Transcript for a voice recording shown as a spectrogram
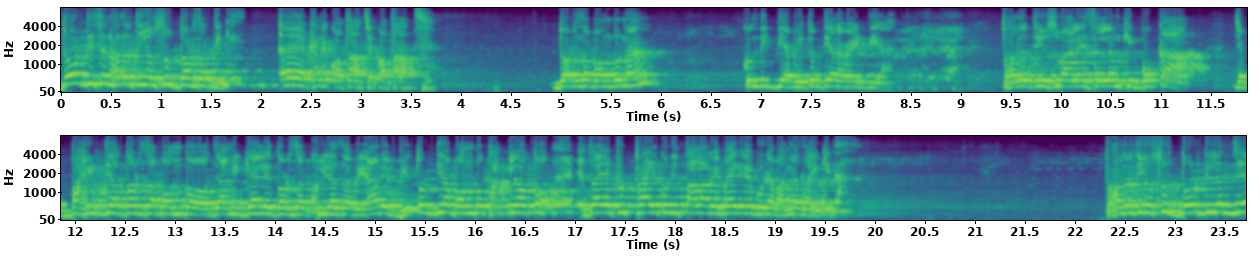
দৌড় দিছেন হজরত ইউসুফ দরজার দিকে এ, এখানে কথা আছে কথা আছে দরজা বন্ধ না কোন দিক দিয়া ভিতর দিয়া না বাইর দিয়া তো হজরত ইউসুফ আলাইসাল্লাম কি বোকা যে বাহির দিয়া দরজা বন্ধ যে আমি গেলে দরজা খুলে যাবে আরে ভেতর দিয়া বন্ধ থাকলেও তো এটা একটু ট্রাই করি তালারে বাইরে বুড়ে ভাঙা যায় কিনা তো হজরত ইউসুফ দৌড় দিলেন যে,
